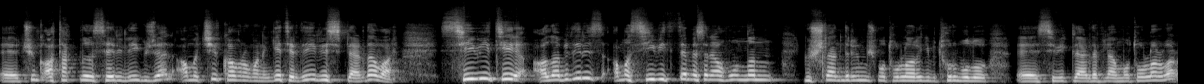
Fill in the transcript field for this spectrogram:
E, çünkü ataklığı, seriliği güzel ama çift kavramanın getirdiği riskler de var. CVT alabiliriz ama CVT'de mesela Honda'nın güçlendirilmiş motorları gibi turbolu e, Civic'lerde falan motorlar var.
